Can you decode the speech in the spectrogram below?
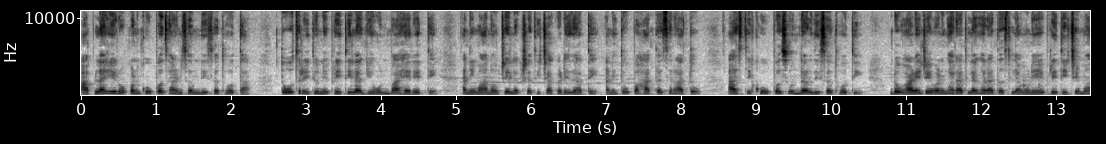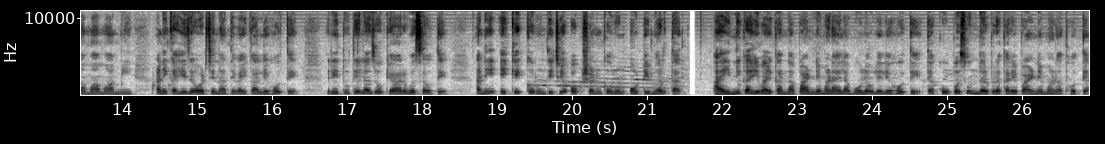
आपला हिरो पण खूपच हँडसम दिसत होता. तोच रितूने प्रीतीला घेऊन बाहेर येते आणि मानवचे लक्ष तिच्याकडे जाते आणि तो पाहतच राहतो. आज ती खूपच सुंदर दिसत होती. डोहाळे जेवण घरातल्या घरात असल्यामुळे प्रीतीचे मामा मामी आणि काही जवळचे नातेवाईक आले होते. रितू तिला झोक्यावर बसवते आणि एक एक करून तिचे औक्षण करून ओटी भरतात. आईनी काही बायकांना पाळणे म्हणायला बोलवलेले होते. त्या खूपच सुंदर प्रकारे पाळणे म्हणत होत्या.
